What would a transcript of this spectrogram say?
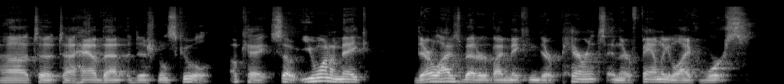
Uh, to to have that additional school. Okay, so you want to make their lives better by making their parents and their family life worse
